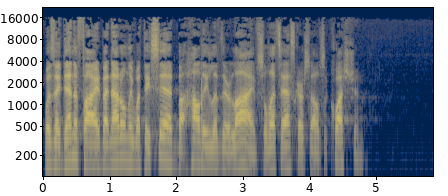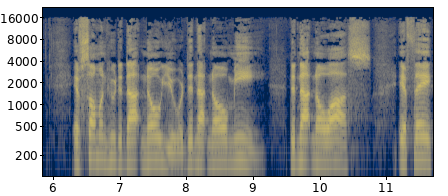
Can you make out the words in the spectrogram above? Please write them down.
was identified by not only what they said, but how they lived their lives. So let's ask ourselves a question. If someone who did not know you or did not know me did not know us, if they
